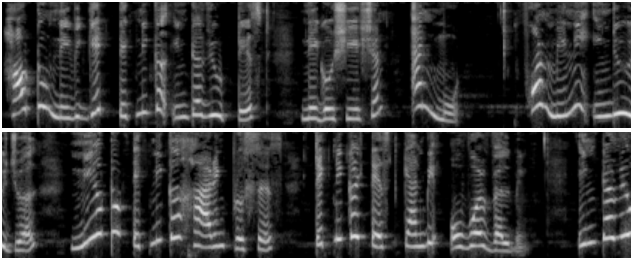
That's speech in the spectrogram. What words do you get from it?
how to navigate technical interview test, negotiation and more. For many individuals new to technical hiring process, technical test can be overwhelming. Interview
